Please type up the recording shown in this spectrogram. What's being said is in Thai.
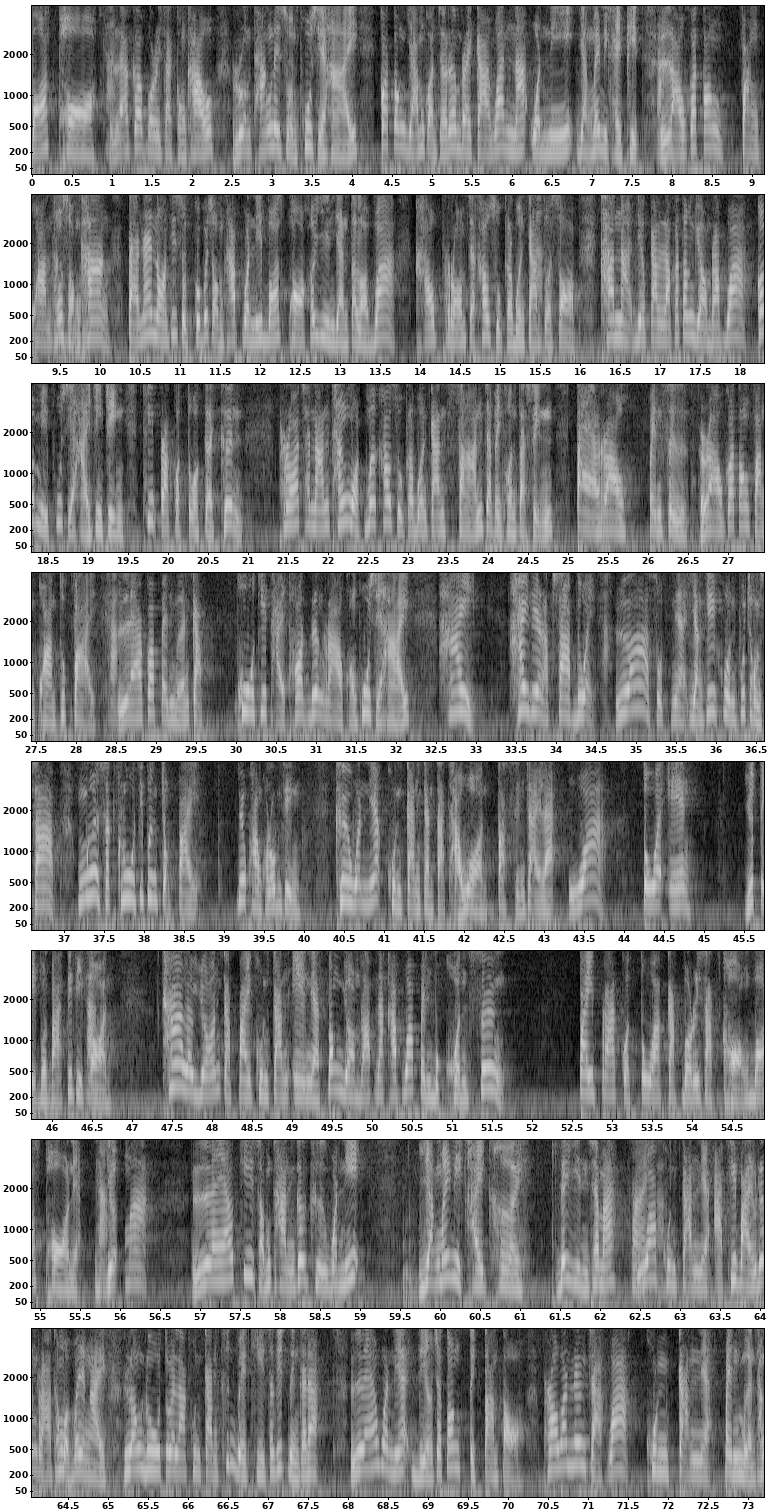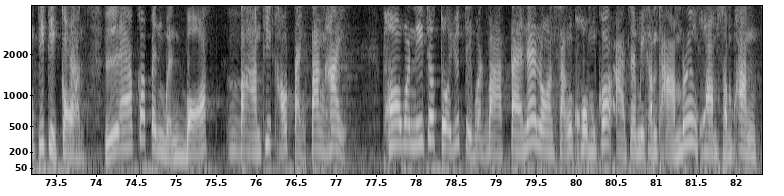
บอสพอค่ะแล้วก็บริษัทของเขารวมทั้งในส่วนผู้เสียหาย ก็ต้องย้ำก่อนจะเริ่มรายการว่าณวันนี้ยังไม่มีใครผิดค่ะเราก็ต้องฟังความทั้งสองข้าง แต่แน่นอนที่สุดคุณผู้ชมครับ วันนี้บอสพอเขายืนยันตลอดว่า เขาพร้อมจะเข้าสู่กระบวนการตรวจสอบ ขณะเดียวกันเราก็ต้องยอมรับว่าก็มีผู้เสียหายจริง ๆ ที่ปรากฏตัวเกิดขึ้น เพราะฉะนั้นทั้งหมดเมื่อเข้าสู่กระบวนการศาลจะเป็นคนตัดสิน แต่เราเป็นสื่อเราก็ต้องฟังความทุกฝ่ายค่ะแล้วก็เป็นเหมือนกับ ผู้ที่ถ่ายทอดเรื่องราวของผู้เสียหายให้ให้ได้รับทราบด้วย ล่าสุดเนี่ยอย่างที่คุณผู้ชมทราบ เมื่อสักครู่ที่เพิ่งจบไปด้วยความเคารพจริง คือวันเนี้ยคุณกันกันตาถาวรตัดสินใจแล้วว่าตัวเองยุติบทบาทพิธีกร ถ้าเราย้อนกลับไปคุณกันเองเนี่ยต้องยอมรับนะครับว่าเป็นบุคคลซึ่งไปปรากฏตัวกับบริษัทของบอสพอเนี่ยค่ะเยอะมาก แล้วที่สำคัญก็คือวันนี้ ยังไม่มีใครเคยได้ยินใช่ไหมใช่ค่ะ ว่าคุณกันเนี่ยอธิบายเรื่องราวทั้งหมดว่ายังไง ลองดูตัวเวลาคุณกันขึ้นเวทีสักนิดหนึ่งก็ได้ แล้ววันนี้เดี๋ยวจะต้องติดตามต่อ เพราะว่าเนื่องจากว่าคุณกันเนี่ยเป็นเหมือนทั้งพิธีกร แล้วก็เป็นเหมือนบอสตามที่เขาแต่งตั้งให้ พอวันนี้เจ้าตัวยุติบทบาท แต่แน่นอนสังคมก็อาจจะมีคำถามเรื่องความสัมพันธ์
